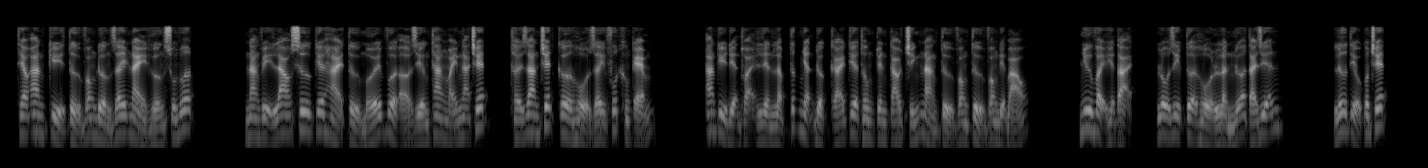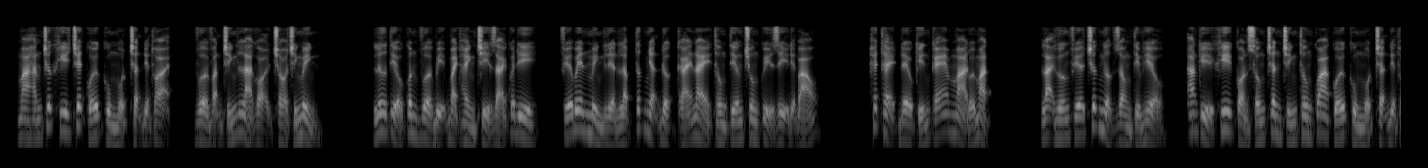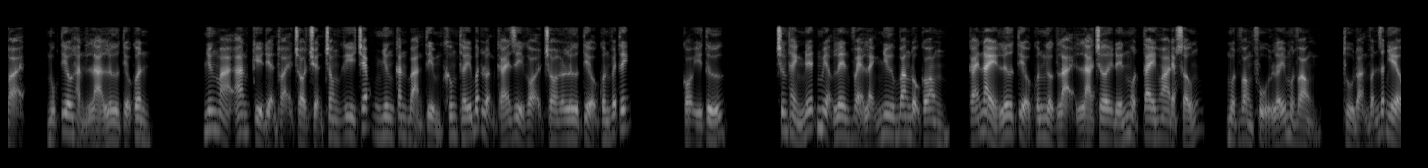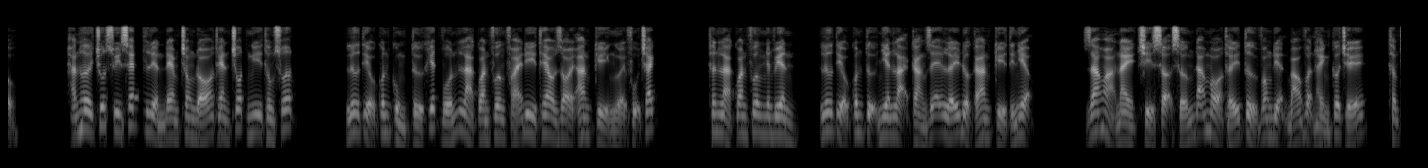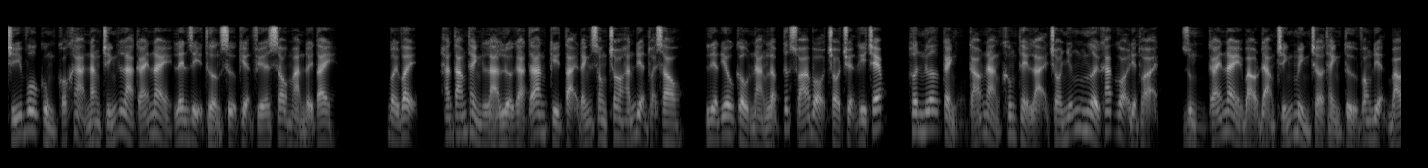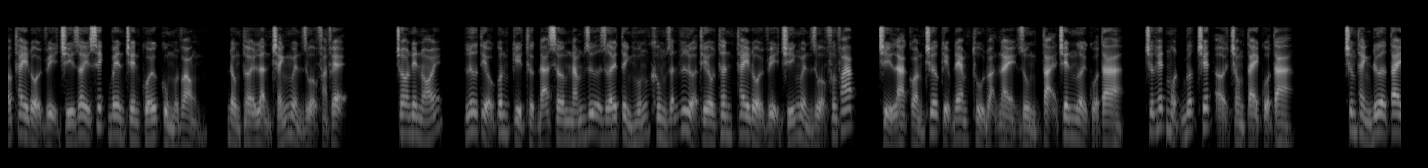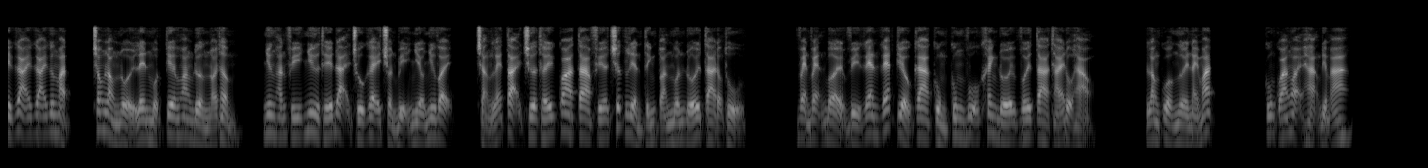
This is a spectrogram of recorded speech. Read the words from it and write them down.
Theo an kỳ tử vong đường dây này hướng xuống bước, nàng vị lao sư kia hải tử mới vừa ở giếng thang máy ngã chết, thời gian chết cơ hồ giây phút không kém. An kỳ điện thoại liền lập tức nhận được cái kia thông tuyên cáo chính nàng tử vong tử vong điện báo như vậy hiện tại lộ dịp tựa hồ lần nữa tái diễn. Lư tiểu quân chết, mà hắn trước khi chết cuối cùng một trận điện thoại, vừa vặn chính là gọi cho chính mình. Lư tiểu quân vừa bị bạch hành chỉ giải quyết đi, phía bên mình liền lập tức nhận được cái này thông tiếng chung quỷ dị để báo. Hết thảy đều kín kẽ mà đối mặt. Lại hướng phía trước ngược dòng tìm hiểu, an kỳ khi còn sống chân chính thông qua cuối cùng một trận điện thoại, mục tiêu hẳn là lư tiểu quân. Nhưng mà an kỳ điện thoại trò chuyện trong ghi chép nhưng căn bản tìm không thấy bất luận cái gì gọi cho lư tiểu quân vết tích. Có ý tứ. Trương thành nết miệng lên vẻ lạnh như băng độ cong, cái này lư tiểu quân ngược lại là chơi đến một tay hoa đẹp sống một vòng phủ lấy một vòng, thủ đoạn vẫn rất nhiều. Hắn hơi chút suy xét liền đem trong đó then chốt nghi thông suốt. Lư tiểu quân cùng từ khiết vốn là quan phương phái đi theo dõi an kỳ người phụ trách. Thân là quan phương nhân viên, lư tiểu quân tự nhiên lại càng dễ lấy được an kỳ tín nhiệm. Gia hỏa này chỉ sợ sớm đã mò thấy tử vong điện báo vận hành cơ chế, thậm chí vô cùng có khả năng chính là cái này lên dị thường sự kiện phía sau màn đời tay. Bởi vậy, hắn tám thành là lừa gạt an kỳ tại đánh xong cho hắn điện thoại sau, liền yêu cầu nàng lập tức xóa bỏ trò chuyện ghi chép, hơn nữa cảnh cáo nàng không thể lại cho những người khác gọi điện thoại dùng cái này bảo đảm chính mình trở thành tử vong điện báo thay đổi vị trí dây xích bên trên cuối cùng một vòng, đồng thời lẩn tránh nguyền rủa phản vệ. Cho nên nói, lưu tiểu quân kỳ thực đã sớm nắm giữ dưới tình huống không dẫn lửa thiêu thân thay đổi vị trí nguyền rủa phương pháp, chỉ là còn chưa kịp đem thủ đoạn này dùng tại trên người của ta, trước hết một bước chết ở trong tay của ta. Trương thành đưa tay gãi gãi gương mặt, trong lòng nổi lên một tia hoang đường nói thầm, nhưng hắn phí như thế đại chú gậy chuẩn bị nhiều như vậy, chẳng lẽ tại chưa thấy qua ta phía trước liền tính toán muốn đối ta độc thủ? Vẹn vẹn bởi vì ghen ghét tiểu ca cùng cung vũ khanh đối với ta thái độ hảo. Lòng của người này mắt cũng quá ngoại hạng điểm a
